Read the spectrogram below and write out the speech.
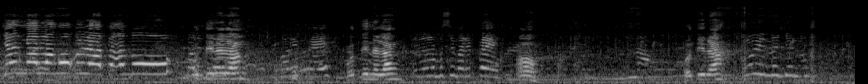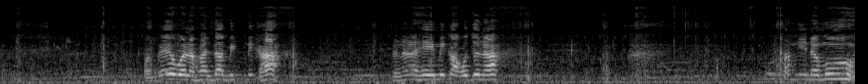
yan nga lang ako kilata, ano. Kunti na lang. Maripe. Kunti na lang. Kilala mo si Maripe. Oh, Yun na. kunti na. Uy, na dyan. oh. Pag kayo walang handa, mikmik ha. Nananahimik ako dun ha. Putang ina mo.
